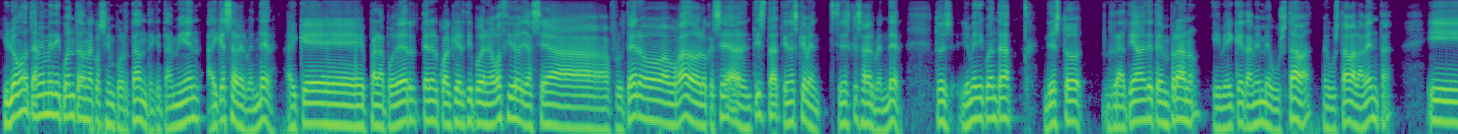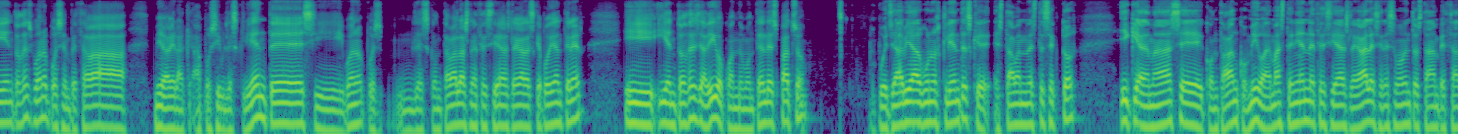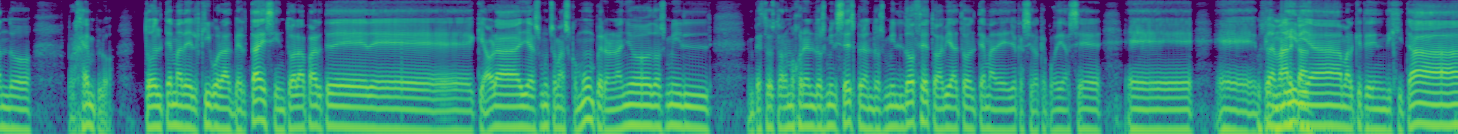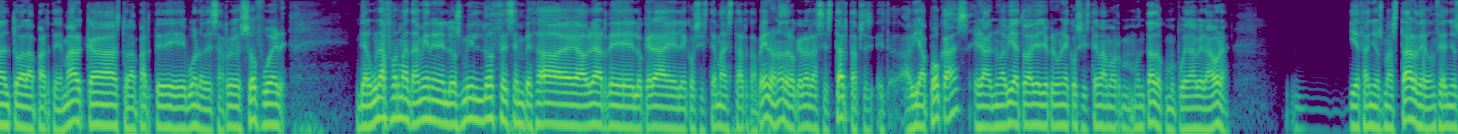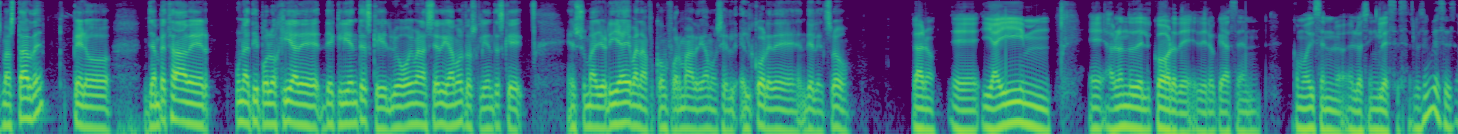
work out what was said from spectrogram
y luego también me di cuenta de una cosa importante, que también hay que saber vender. Hay que, para poder tener cualquier tipo de negocio, ya sea frutero, abogado, lo que sea, dentista, tienes que, tienes que saber vender. Entonces, yo me di cuenta de esto relativamente temprano y veí que también me gustaba, me gustaba la venta. Y entonces, bueno, pues empezaba, me iba a ver a, posibles clientes y, bueno, pues les contaba las necesidades legales que podían tener. Y entonces, ya digo, cuando monté el despacho, pues ya había algunos clientes que estaban en este sector y que además eh, contaban conmigo. Además tenían necesidades legales. En ese momento estaba empezando, por ejemplo, todo el tema del keyword advertising, toda la parte de, que ahora ya es mucho más común, pero en el año 2000 empezó esto a lo mejor en el 2006, pero en el 2012 todavía todo el tema de, yo qué sé, lo que podía ser eh, eh media, marketing digital, toda la parte de marcas, toda la parte de, bueno, desarrollo de software de alguna forma también en el 2012 se empezaba a hablar de lo que era el ecosistema startupero, ¿no? de lo que eran las startups. Había pocas, era, no había todavía yo creo un ecosistema montado como puede haber ahora, 10 años más tarde, 11 años más tarde, pero ya empezaba a haber una tipología de, clientes que luego iban a ser, digamos, los clientes que en su mayoría iban a conformar, digamos, el, core de, Let's Go. Claro, eh, y ahí, mm, eh, hablando del core de lo que hacen como dicen los ingleses. Los ingleses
